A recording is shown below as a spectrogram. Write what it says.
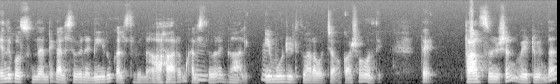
ఎందుకు వస్తుంది అంటే కలుషితమైన నీరు కలుషితమైన ఆహారం కలుషితమైన గాలి. ఈ మూడింటి ద్వారా వచ్చే అవకాశం ఉంది. అంటే transmission between the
